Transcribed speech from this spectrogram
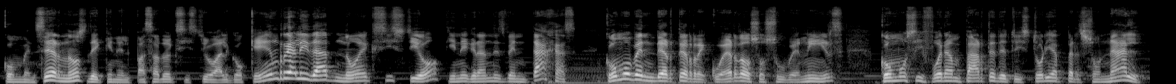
Convencernos de que en el pasado existió algo que en realidad no existió tiene grandes ventajas. ¿Cómo venderte recuerdos o souvenirs como si fueran parte de tu historia personal?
